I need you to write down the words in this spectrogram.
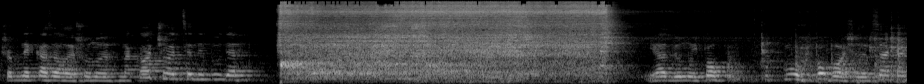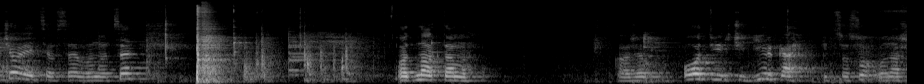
щоб не казали, що воно накачуватися не буде. Я думаю, по- по- побачили, все качається, все воно це. Однак там Каже, отвір чи дірка під сосок, вона ж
